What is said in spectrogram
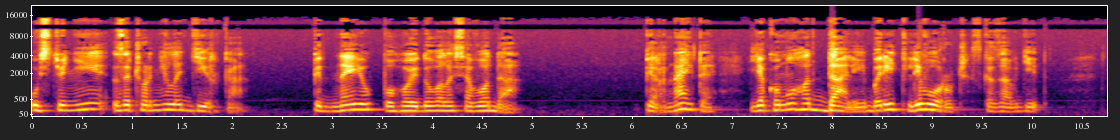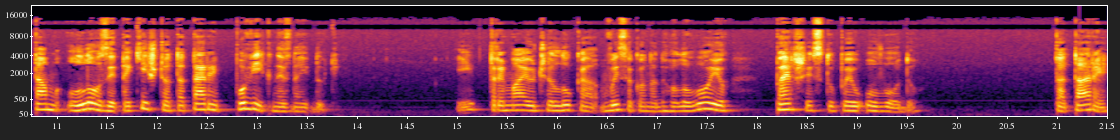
у стіні зачорніла дірка, під нею погойдувалася вода. Пірнайте якомога далі беріть ліворуч, сказав дід. Там лози такі, що татари повік не знайдуть. І, тримаючи лука високо над головою, перший ступив у воду. Татари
